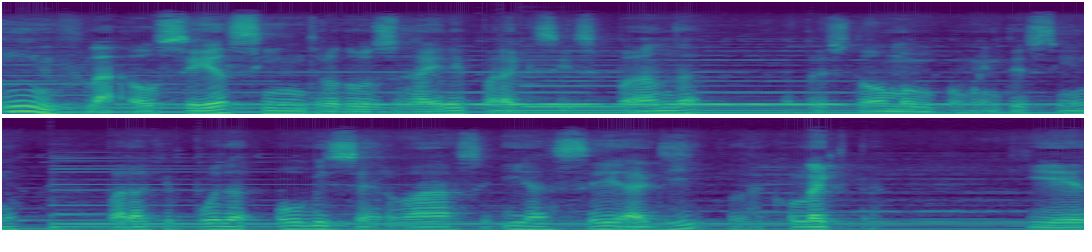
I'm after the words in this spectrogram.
infla, ou seja, se introduz aire para que se expanda tanto o estômago como o intestino, para que pueda observar-se e hacer allí a colecta que é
